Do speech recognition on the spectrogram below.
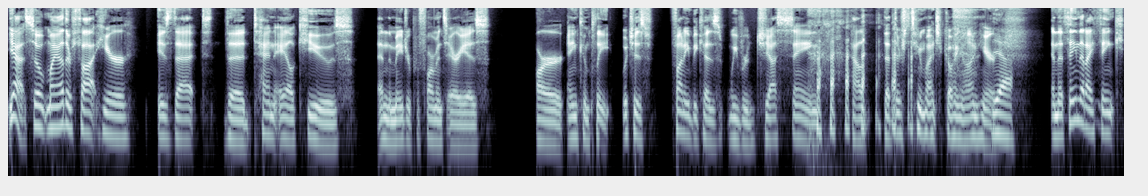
Yeah. So my other thought here is that the 10 ALQs and the major performance areas are incomplete, which is funny because we were just saying how that there's too much going on here. Yeah. And the thing that I think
